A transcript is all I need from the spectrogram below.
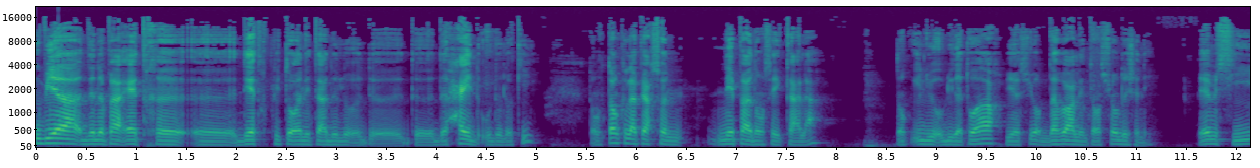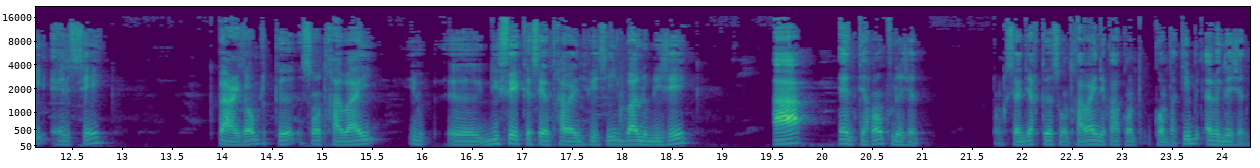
ou bien de ne pas être, euh, d'être plutôt en état de, de, de, de ou de loki. Donc tant que la personne n'est pas dans ces cas-là, donc il lui est obligatoire, bien sûr, d'avoir l'intention de jeûner. Même si elle sait, par exemple, que son travail, euh, du fait que c'est un travail difficile, va l'obliger à interrompre le jeûne. Donc c'est-à-dire que son travail n'est pas compatible avec le jeûne.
